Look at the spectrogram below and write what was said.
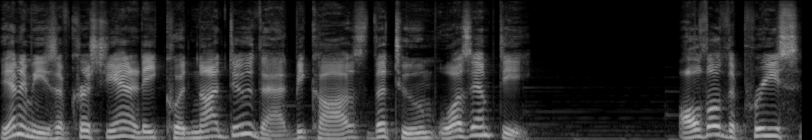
The enemies of Christianity could not do that because the tomb was empty. Although the priests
